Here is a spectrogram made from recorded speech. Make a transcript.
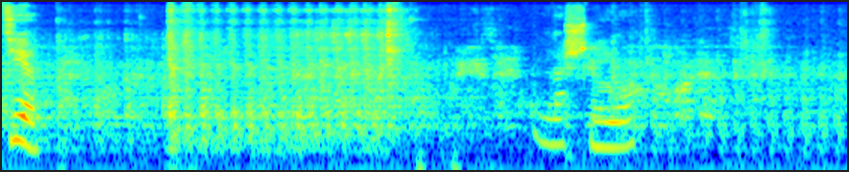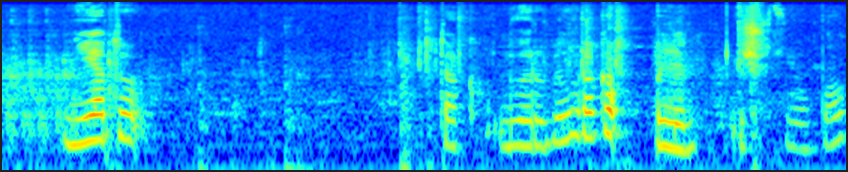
Где? Нашли его. Нету. Так, вырубил врага. Блин, я чуть не упал.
